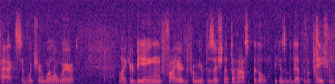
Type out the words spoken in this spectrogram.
facts of which you're well aware. Like you're being fired from your position at the hospital because of the death of a patient.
